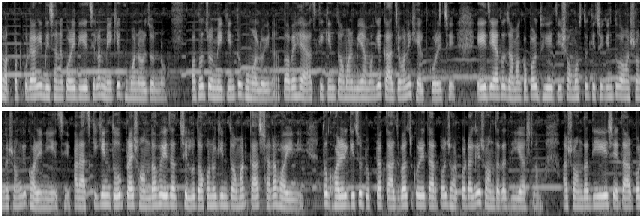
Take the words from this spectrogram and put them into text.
ঝটপট করে আগে বিছানা করে দিয়েছিলাম মেয়েকে ঘুমানোর জন্য। অথচ মেয়ে কিন্তু ঘুমালোই না। তবে হ্যাঁ আজকে কিন্তু আমার মেয়ে আমাকে কাজে অনেক হেল্প করেছে। এই যে এত জামা কাপড় ধুয়েছি, সমস্ত কিছু কিন্তু আমার সঙ্গে সঙ্গে ঘরে নিয়েছে। আর আজকে কিন্তু প্রায় সন্ধ্যা হয়ে যাচ্ছিল, তখনও কিন্তু আমার কাজ সারা হয়নি। তো ঘরের কিছু টুকটাক কাজবাজ করে তারপর ঝটপট আগে সন্ধ্যাটা দিয়ে আসলাম। আর সন্ধ্যা দিয়ে এসে তারপর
